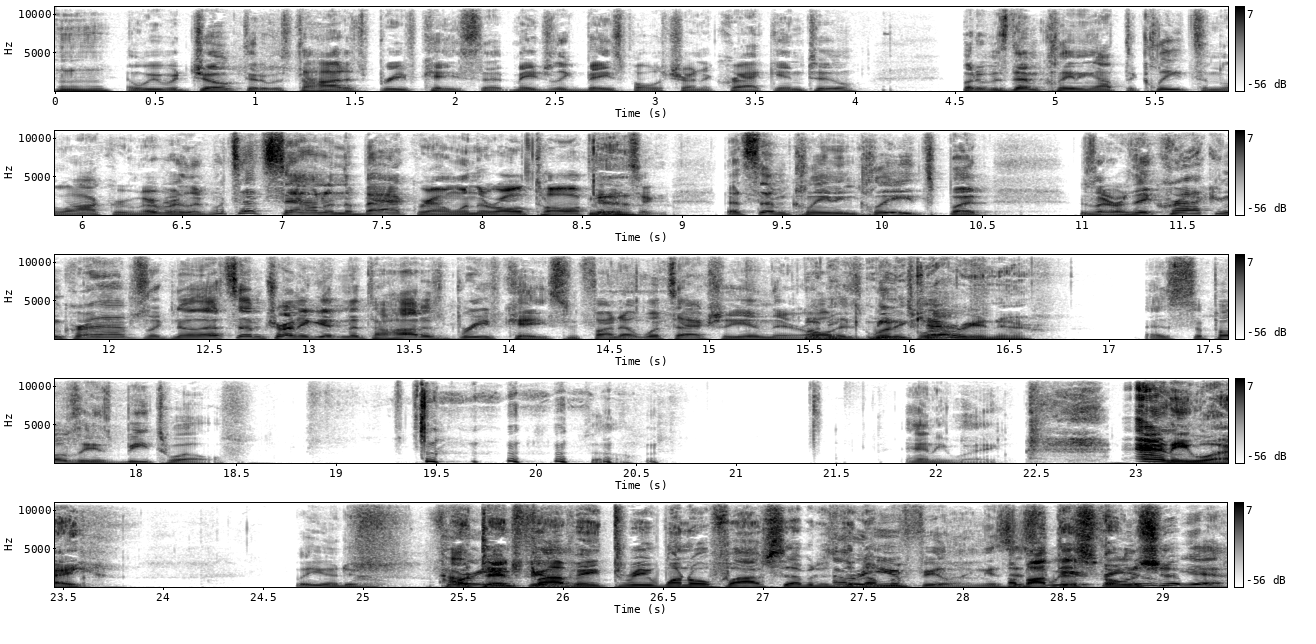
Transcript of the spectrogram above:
mm-hmm. and we would joke that it was Tejada's briefcase that Major League Baseball was trying to crack into, but it was them cleaning out the cleats in the locker room. Everybody's like, "What's that sound in the background when they're all talking?" Yeah. It's like that's them cleaning cleats, but. It's like, are they cracking crabs? Like, no, that's them trying to get into Tejada's briefcase and find out what's actually in there. What all he, his what he carrying there? It's supposedly his B twelve. so, anyway, anyway, what are you gonna do? Four ten five eight three one zero oh five seven is How the number. How are you feeling? Is this about this ownership? Yeah,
